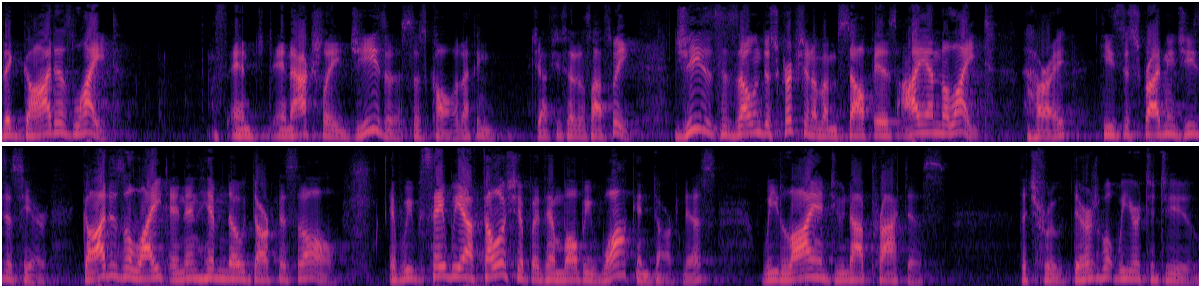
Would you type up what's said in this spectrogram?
that God is light. And, and actually, Jesus is called, I think, Jeff, you said this last week. Jesus' own description of himself is, I am the light. All right? He's describing Jesus here. God is a light, and in him no darkness at all. If we say we have fellowship with him while we walk in darkness, we lie and do not practice the truth. There's what we are to do.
